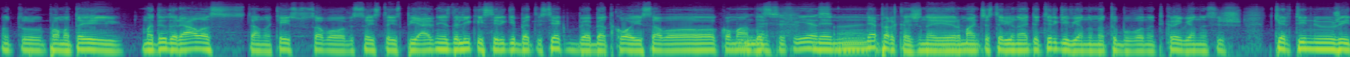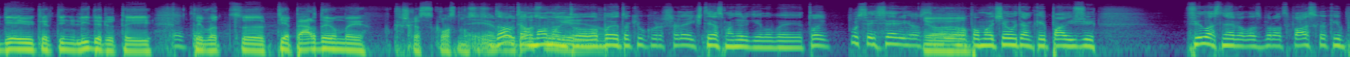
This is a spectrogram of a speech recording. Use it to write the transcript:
nu, tu pamatai Madrido realas ten ok su savo visais tais PR-niais dalykais irgi, bet vis tiek be bet ko į savo komandas ne, neperka, žinai, ir Manchester United irgi vienu metu buvo nu, tikrai vienas iš kertinių žaidėjų, kertinių lyderių, tai, tai vat tie perdavimai kažkas kosmosas. Daug ten momentų, smūgiai, labai tokių, kur šalia aikštės man irgi labai, toj pusėje serijos jo, jo. pamačiau ten, kaip pavyzdžiui, Filas Nevelas berots pasako, kaip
